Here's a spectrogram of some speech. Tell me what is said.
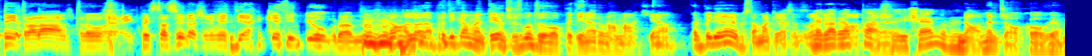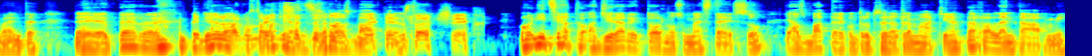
Sì, tra l'altro, eh, questa sera ce ne metti anche di più, probabilmente. No, allora, praticamente io a un certo punto dovevo pedinare una macchina. Per pedinare questa macchina senza andare Nella realtà battere- stai dicendo? nel- No, nel gioco, ovviamente. Eh, per pedinare La questa macchina senza andarla a sbattere. sta uscendo. Ho iniziato a girare intorno su me stesso e a sbattere contro tutte le altre macchine per rallentarmi.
